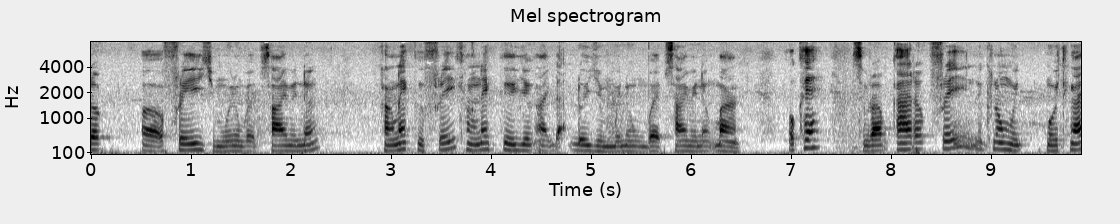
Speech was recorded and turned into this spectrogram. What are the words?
រក free ជាមួយនឹង website មួយហ្នឹងខាងនេះគឺ free ខាងនេះគឺយើងអាចដាក់លុយជាមួយនឹង website មួយហ្នឹងបាន okay សម្រាប់ការរក free នៅក្នុងមួយថ្ងៃ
